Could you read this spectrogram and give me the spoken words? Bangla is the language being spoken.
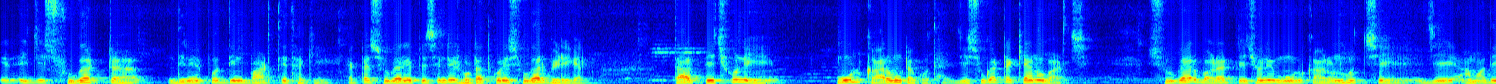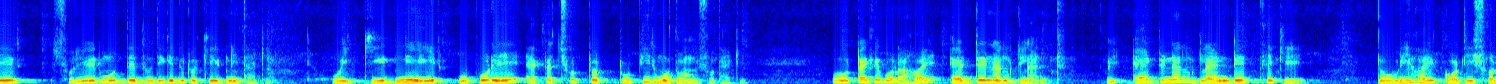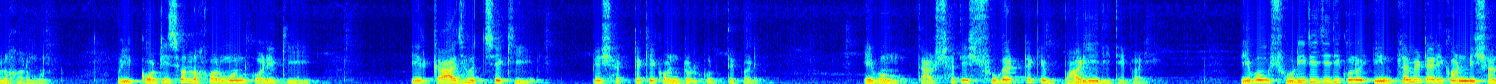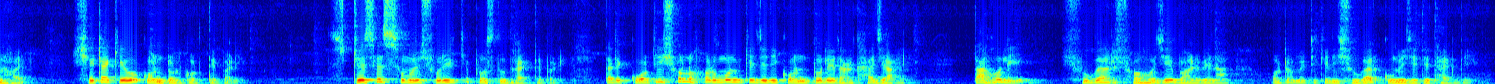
এই যে সুগারটা দিনের পর দিন বাড়তে থাকে, একটা সুগারের পেশেন্টের হঠাৎ করে সুগার বেড়ে গেল। তার পেছনে মূল কারণটা কোথায়? যে সুগারটা কেন বাড়ছে? সুগার বাড়ার পেছনে মূল কারণ হচ্ছে যে আমাদের শরীরের মধ্যে দুদিকে দুটো কিডনি থাকে। ওই কিডনির উপরে একটা ছোট্ট টুপির মতো অংশ থাকে। ওটাকে বলা হয় অ্যাড্রেনাল গ্ল্যান্ড। ওই অ্যাড্রেনাল গ্ল্যান্ডের থেকে তৈরি হয় কর্টিসল হরমোন। ওই কর্টিসল হরমোন করে কি? এর কাজ হচ্ছে কি? প্রেশারটাকে কন্ট্রোল করতে পারে এবং তার সাথে সুগারটাকে বাড়িয়ে দিতে পারে এবং শরীরে যদি কোনো ইনফ্ল্যামেটারি কন্ডিশন হয়, সেটাকেও কন্ট্রোল করতে পারে। স্ট্রেসের সময় শরীরকে প্রস্তুত রাখতে পারে। তাহলে কর্টিসল হরমোনকে যদি কন্ট্রোলে রাখা যায়, তাহলে সুগার সহজে বাড়বে না। অটোমেটিক্যালি সুগার কমে যেতে থাকবে।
